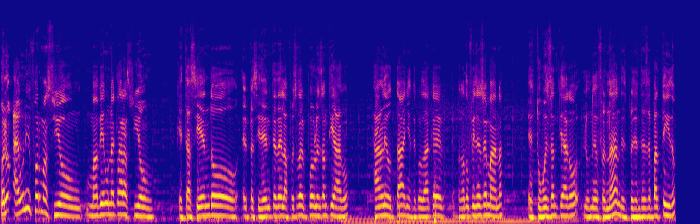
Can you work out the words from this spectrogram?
Bueno, hay una información, más bien una aclaración que está haciendo el presidente de la Fuerza del Pueblo en Santiago, Hanley Otaña. Recordar que el pasado fin de semana estuvo en Santiago Leonel Fernández, presidente de ese partido,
